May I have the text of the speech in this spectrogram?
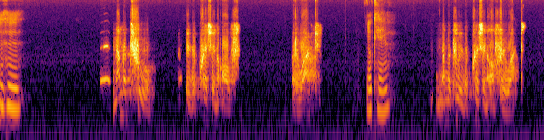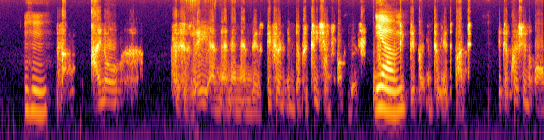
Mhm. Number two is a question of reward. Okay. Number two is a question of reward. Mhm. I know this is vague and, and, and, and there's different interpretations of this. We Yeah. dig deeper into it, but it's a question of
